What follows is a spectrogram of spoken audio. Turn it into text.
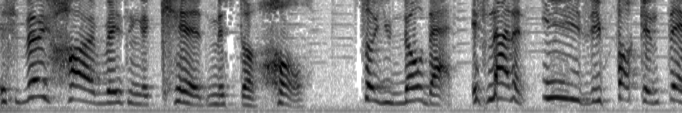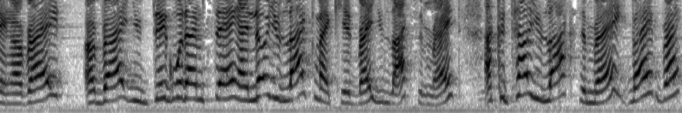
it's very hard raising a kid, Mr. Hull. So you know that. It's not an easy fucking thing, all right? All right? You dig what I'm saying? I know you like my kid, right? You likes him, right? I could tell you likes him, right? Right? Right?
